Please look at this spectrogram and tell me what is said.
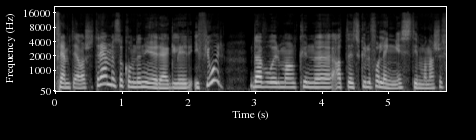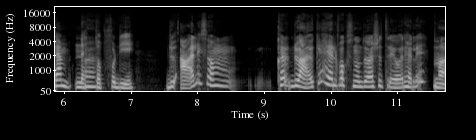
frem til jeg var 23, men så kom det nye regler i fjor. Der hvor man kunne At det skulle forlenges til man er 25. Nettopp fordi du er liksom Du er jo ikke helt voksen når du er 23 år heller. Nei.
